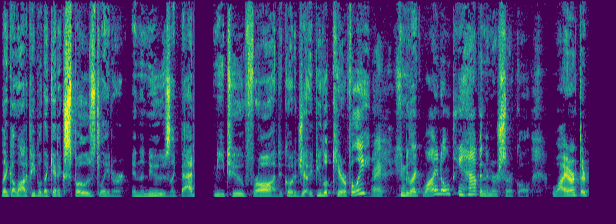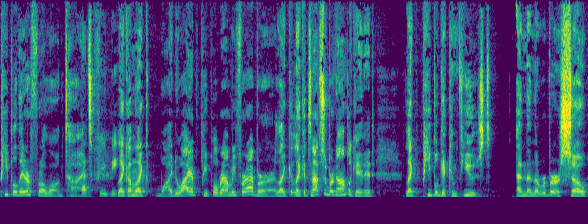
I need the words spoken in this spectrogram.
Like a lot of people that get exposed later in the news, like bad me Too, fraud, go to jail. If you look carefully, Right. you can be like, why don't they have an inner circle? Why aren't there people there for a long time? That's creepy. Like I'm like, why do I have people around me forever? Like like it's not super complicated. Like people get confused and then the reverse. So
